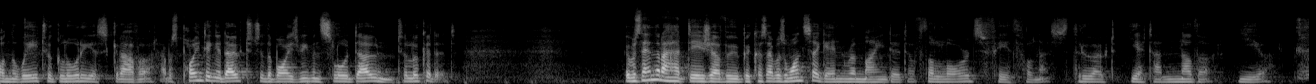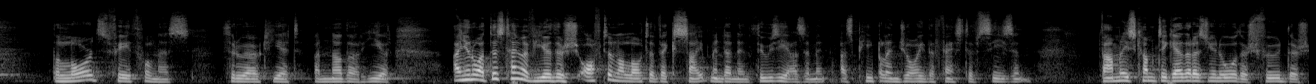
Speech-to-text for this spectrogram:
on the way to Glorious Gravir, I was pointing it out to the boys. We even slowed down to look at it. It was then that I had deja vu because I was once again reminded of the Lord's faithfulness throughout yet another year. The Lord's faithfulness throughout yet another year. And you know, at this time of year, there's often a lot of excitement and enthusiasm as people enjoy the festive season. Families come together, as you know, there's food, there's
